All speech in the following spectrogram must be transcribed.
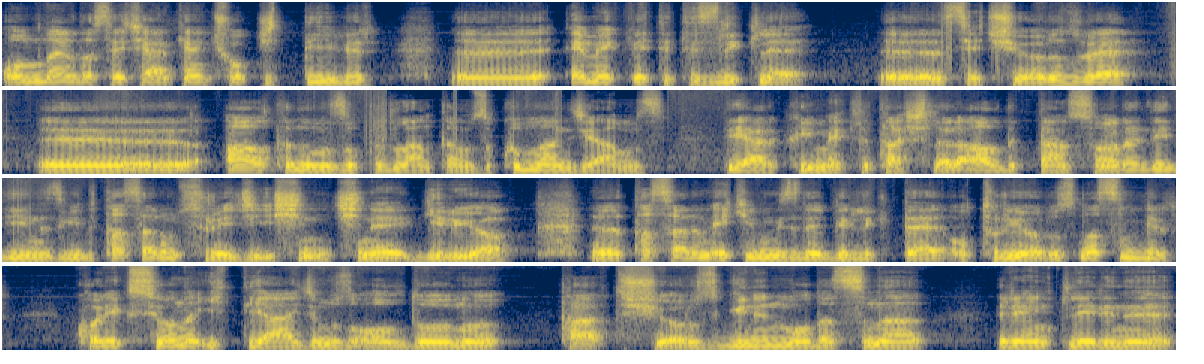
Onları da seçerken çok ciddi bir e, emek ve titizlikle e, seçiyoruz ve e, altınımızı, pırlantamızı kullanacağımız diğer kıymetli taşları aldıktan sonra dediğiniz gibi tasarım süreci işin içine giriyor. E, tasarım ekibimizle birlikte oturuyoruz. Nasıl bir koleksiyona ihtiyacımız olduğunu tartışıyoruz. Günün modasını, renklerini,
